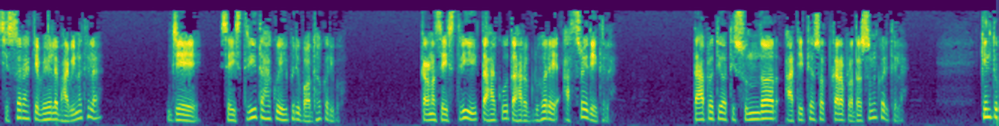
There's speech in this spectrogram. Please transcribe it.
ଶିଶରା କେବେ ହେଲେ ଭାବିନଥିଲା ଯେ ସେହି ସ୍ତ୍ରୀ ତାହାକୁ ଏହିପରି ବଧ କରିବ। କାରଣ ସେହି ସ୍ତ୍ରୀ ତାହାକୁ ତାହାର ଗୃହରେ ଆଶ୍ରୟ ଦେଇଥିଲା। ତାହା ପ୍ରତି ଅତି ସୁନ୍ଦର ଆତିଥ୍ୟ ସତ୍କାର ପ୍ରଦର୍ଶନ କରିଥିଲା। କିନ୍ତୁ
